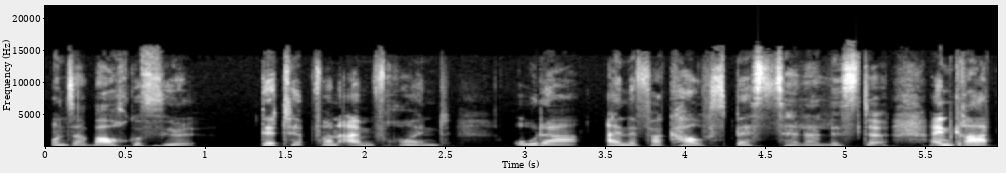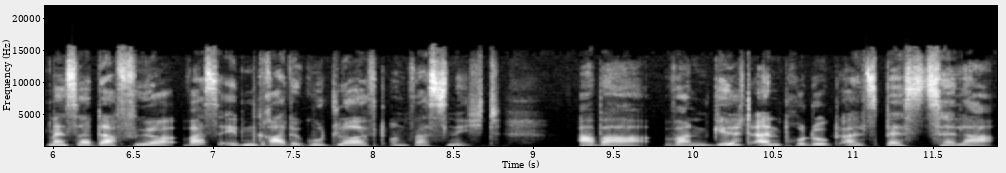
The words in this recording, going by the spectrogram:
Unser Bauchgefühl, der Tipp von einem Freund oder eine Verkaufsbestsellerliste, ein Gradmesser dafür, was eben gerade gut läuft und was nicht. Aber wann gilt ein Produkt als Bestseller?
